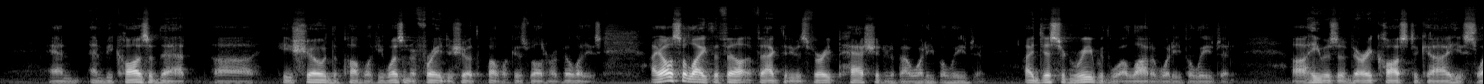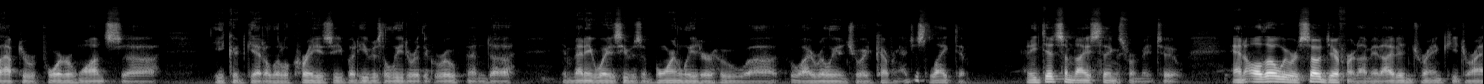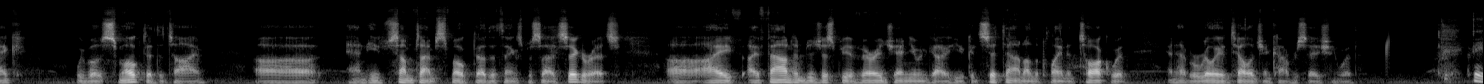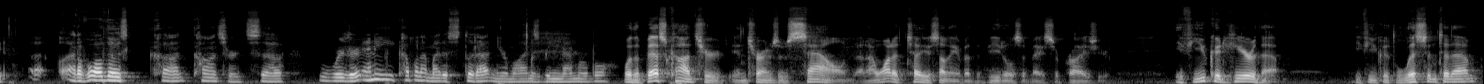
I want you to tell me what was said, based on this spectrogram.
And, and because of that, uh, he showed the public, he wasn't afraid to show the public his vulnerabilities. I also like the fa- fact that he was very passionate about what he believed in. I disagreed with a lot of what he believed in. Uh, he was a very caustic guy. He slapped a reporter once. Uh, he could get a little crazy, but he was the leader of the group, and uh, in many ways, he was a born leader who uh, who I really enjoyed covering. I just liked him, and he did some nice things for me too. And although we were so different, I mean, I didn't drink, he drank. We both smoked at the time. Uh, and he sometimes smoked other things besides cigarettes. Uh, I, I found him to just be a very genuine guy who you could sit down on the plane and talk with and have a really intelligent conversation with. Great. Uh, out of all those con- concerts, uh, were there any couple that might have stood out in your mind as being memorable? Well, the best concert in terms of sound, and I want to tell you something about the Beatles that may surprise you. If you could hear them, if you could listen to them,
